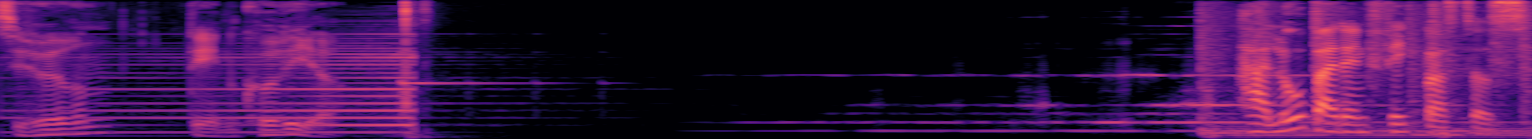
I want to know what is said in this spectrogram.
Sie hören den Kurier. Hallo bei den Fakebusters.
